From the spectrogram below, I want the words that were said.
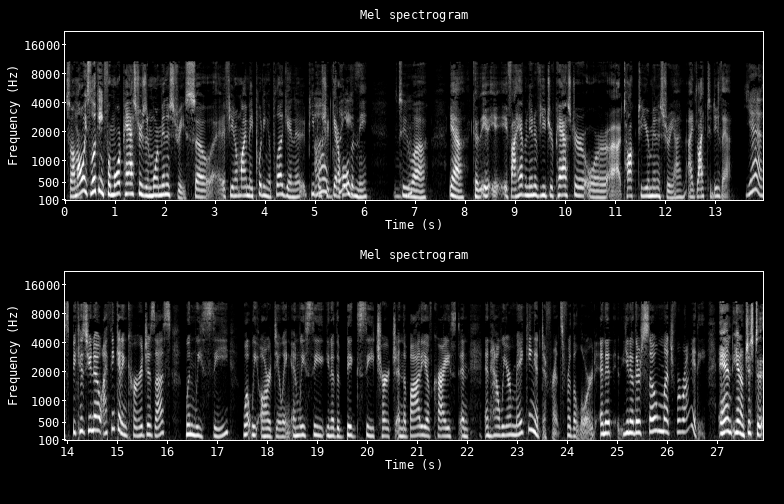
So I'm yes. always looking for more pastors and more ministries. So if you don't mind me putting a plug in, uh, people oh, should get please. a hold of me to. Mm-hmm. Uh, yeah, because if I haven't interviewed your pastor or uh, talked to your ministry, I, I'd like to do that. Yes, because you know, I think it encourages us when we see what we are doing and we see, you know, the big C church and the body of Christ and and how we are making a difference for the Lord. And it you know, there's so much variety. And, you know, just to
